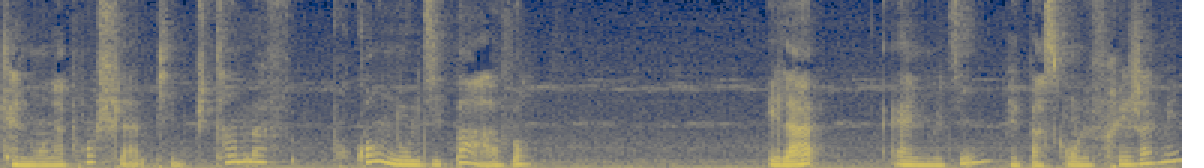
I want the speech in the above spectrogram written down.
qu'elle m'en apprend, je suis là, putain meuf, pourquoi on ne nous le dit pas avant? Et là, elle me dit, mais parce qu'on le ferait jamais.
